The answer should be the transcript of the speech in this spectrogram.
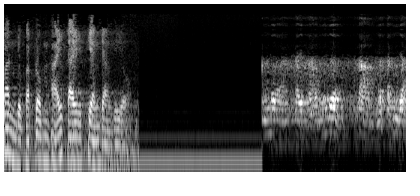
มั่นอยู่กับลมหายใจเพียงอย่างเดียวใครถามเรื่องตามสัญญา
